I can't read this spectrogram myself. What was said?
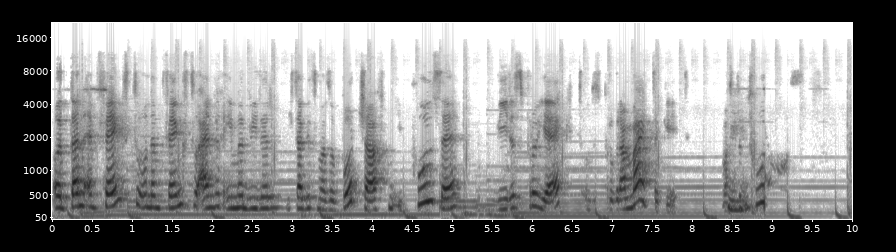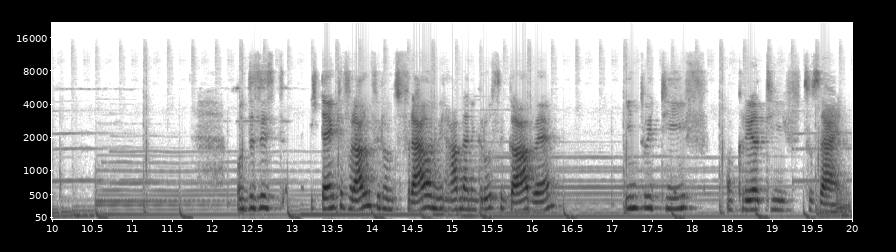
Und dann empfängst du und empfängst du einfach immer wieder, ich sage jetzt mal so Botschaften, Impulse, wie das Projekt und das Programm weitergeht, was mhm. du tun musst. Und das ist, ich denke vor allem für uns Frauen, wir haben eine große Gabe, intuitiv und kreativ zu sein.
